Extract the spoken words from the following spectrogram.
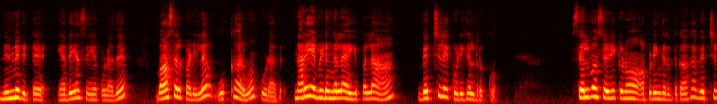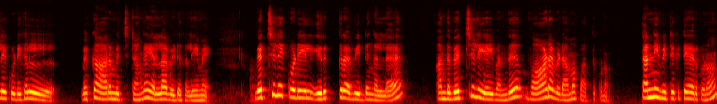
நின்றுக்கிட்டு எதையும் செய்யக்கூடாது. வாசல் படியில் உட்காரவும் கூடாது. நிறைய வீடுங்களில் இப்போல்லாம் வெற்றிலை கொடிகள் இருக்கும். செல்வம் செழிக்கணும் அப்படிங்கிறதுக்காக வெற்றிலை கொடிகள் வைக்க ஆரம்பிச்சிட்டாங்க எல்லா வீடுகளையுமே வெற்றிலை கொடியில் இருக்கிற வீடுங்களில் அந்த வெற்றிலையை வந்து வாட விடாமல் பார்த்துக்கணும். தண்ணி விட்டுக்கிட்டே இருக்கணும்.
